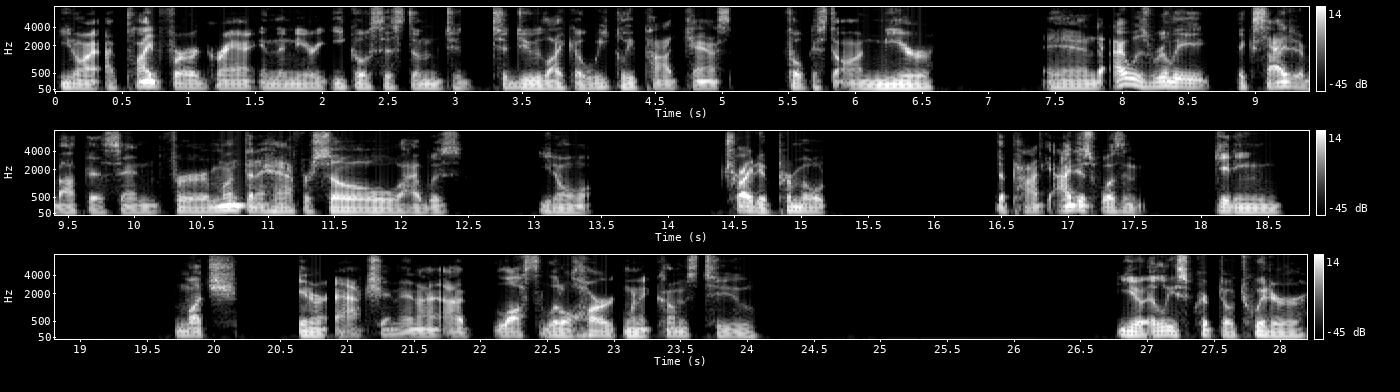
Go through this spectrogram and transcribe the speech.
you know, I, I applied for a grant in the near ecosystem to to do like a weekly podcast focused on near. And I was really excited about this. And for a month and a half or so, I was, you know, try to promote the podcast. I just wasn't getting much interaction. And I, I lost a little heart when it comes to, you know, at least crypto Twitter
